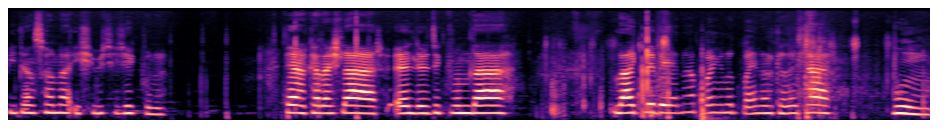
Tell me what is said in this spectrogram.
Bir can sonra işi bitecek bunu. Ve arkadaşlar öldürdük bunu da. Like ve beğeni atmayı unutmayın arkadaşlar. Boom.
